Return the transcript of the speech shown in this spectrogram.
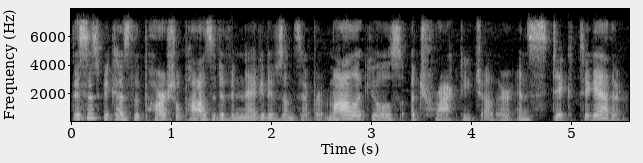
This is because the partial positive and negatives on separate molecules attract each other and stick together.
